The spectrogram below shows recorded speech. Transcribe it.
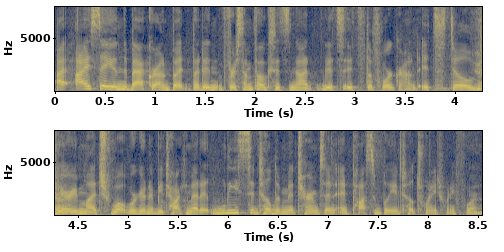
I, I, say in the background, but but in, for some folks, it's not. It's it's the foreground. It's still yeah. very much what we're going to be talking about at least until the midterms and, and possibly until 2024. Yeah.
